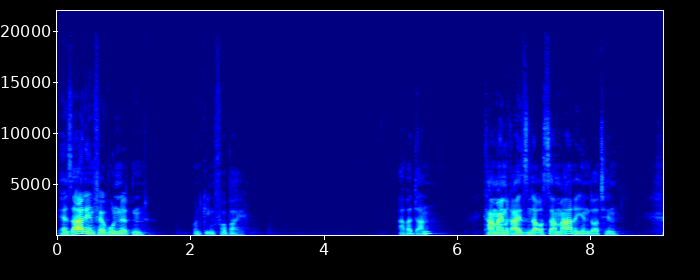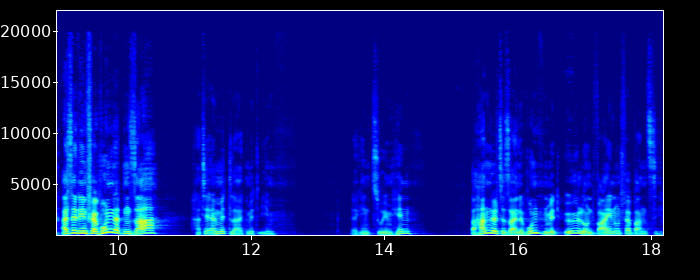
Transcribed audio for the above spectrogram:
Er sah den Verwundeten und ging vorbei. Aber dann kam ein Reisender aus Samarien dorthin. Als er den Verwundeten sah, hatte er Mitleid mit ihm. Er ging zu ihm hin, behandelte seine Wunden mit Öl und Wein und verband sie.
